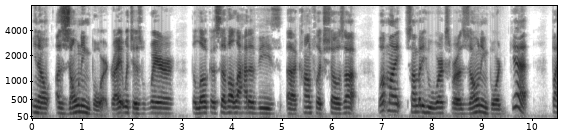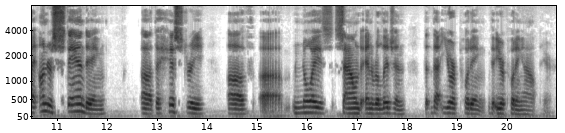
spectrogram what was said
you know, a zoning board, right, which is where the locus of a lot of these uh, conflicts shows up. What might somebody who works for a zoning board get by understanding uh, the history of uh, noise, sound, and religion that, that you're putting that you're putting out here?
